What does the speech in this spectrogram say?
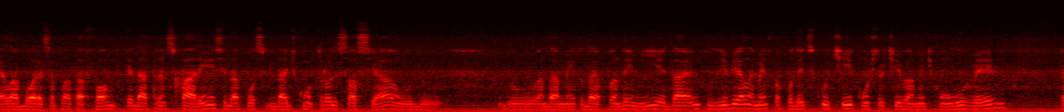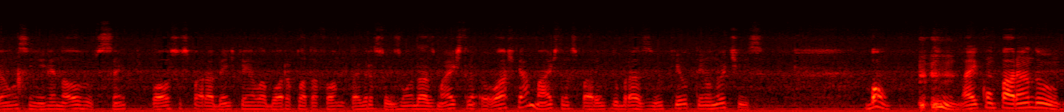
elabora essa plataforma, porque dá transparência, dá possibilidade de controle social do, do andamento da pandemia, dá inclusive elementos para poder discutir construtivamente com o governo. Então, assim, renovo sempre posso os parabéns quem elabora a plataforma Integrações, uma das mais, eu acho que é a mais transparente do Brasil que eu tenho notícia. Bom, aí comparando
